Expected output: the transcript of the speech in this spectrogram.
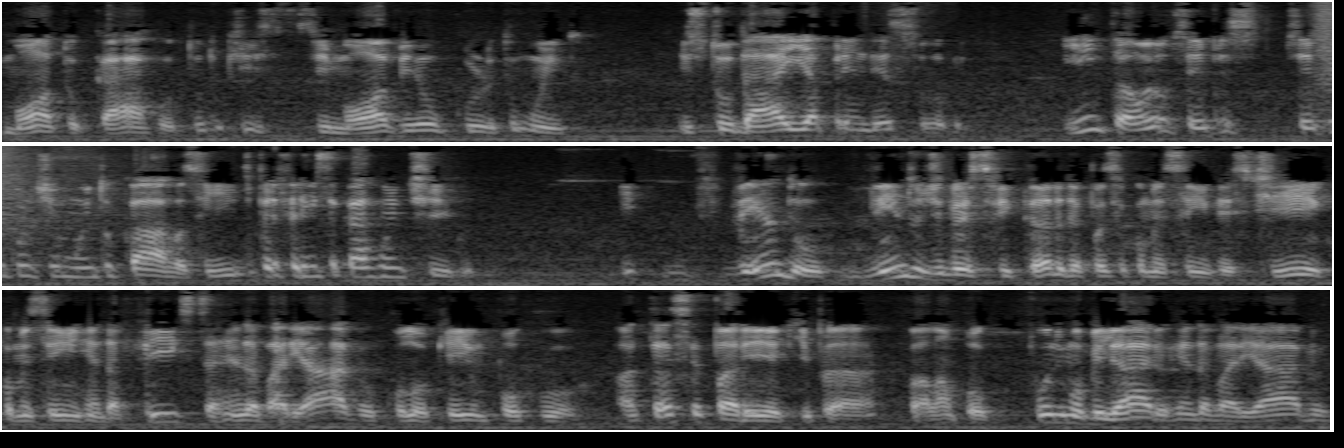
moto, carro, tudo que se move eu curto muito. Estudar e aprender sobre. E então eu sempre, sempre curti muito carro, assim, de preferência carro antigo. E vendo, vindo diversificando, depois eu comecei a investir, comecei em renda fixa, renda variável, coloquei um pouco, até separei aqui para falar um pouco, fundo imobiliário, renda variável,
